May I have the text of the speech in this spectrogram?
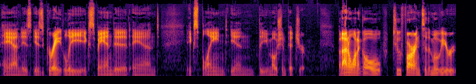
and is is greatly expanded and explained in the motion picture. But I don't want to go too far into the movie,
